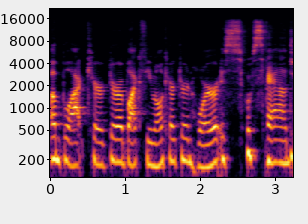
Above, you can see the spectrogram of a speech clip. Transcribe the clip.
a black character, a black female character in horror is so sad.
